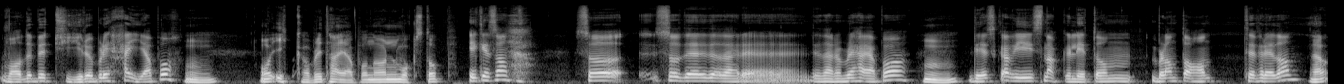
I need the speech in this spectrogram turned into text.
hva det betyr å bli heia på. Mm. Og ikke har blitt heia på når han vokste opp. Ikke sant? Så, så det, det, der, det der å bli heia på, Mm. det skal vi snakke litt om bl.a. til fredagen. Ja,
